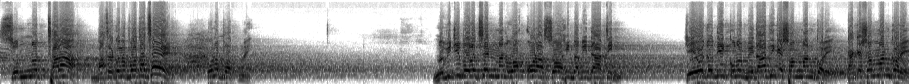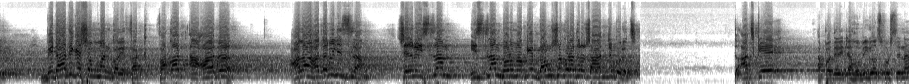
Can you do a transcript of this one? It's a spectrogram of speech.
সুন্নত ছাড়া বাঁচার কোনো পথ আছে? কোনো পথ নাই। নবীজি বলেছেন, মান ওয়াকরা সাহিবা বিদাতিন। কেউ যদি কোনো বিদাতিকে সম্মান করে, কাকে সম্মান করে? বিদাতিকে সম্মান করে। ফাকাত আলা হাদাবিল ইসলাম। সে ইসলাম ইসলাম ধর্মকে ধ্বংস করার জন্য সাহায্য করেছে। তো আজকে আপনাদের এটা হবিগঞ্জ পড়ছে না?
